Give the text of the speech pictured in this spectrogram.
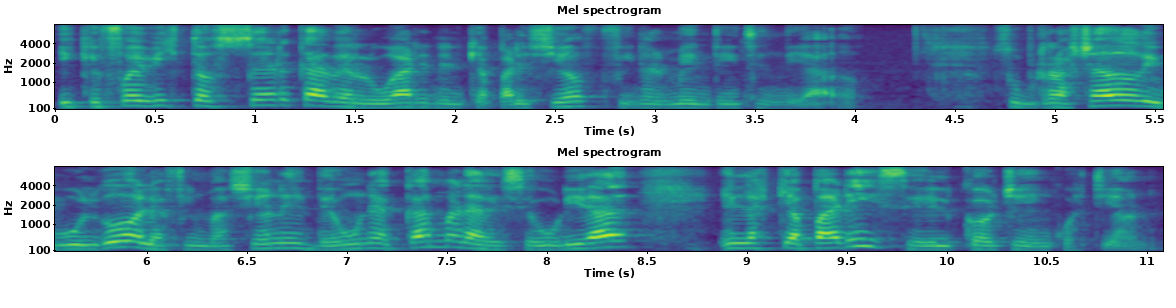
y que fue visto cerca del lugar en el que apareció finalmente incendiado. Subrayado divulgó las filmaciones de una cámara de seguridad en las que aparece el coche en cuestión.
